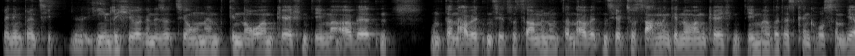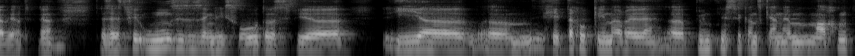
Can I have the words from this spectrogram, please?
wenn im Prinzip ähnliche Organisationen genau am gleichen Thema arbeiten und dann arbeiten sie zusammen und dann arbeiten sie halt zusammen genau am gleichen Thema, aber das ist kein großer Mehrwert. Ja. Das heißt, für uns ist es eigentlich so, dass wir eher ähm, heterogenere äh, Bündnisse ganz gerne machen.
